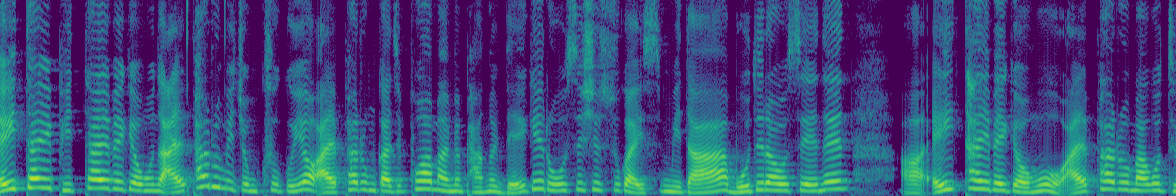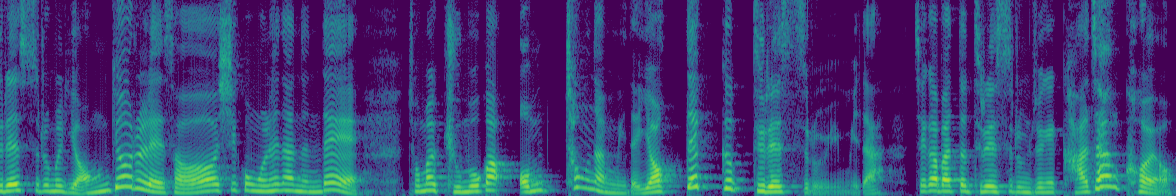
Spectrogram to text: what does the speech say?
A타입, B타입의 경우는 알파룸이 좀 크고요. 알파룸까지 포함하면 방을 4개로 쓰실 수가 있습니다. 모델하우스에는 아, A타입의 경우 알파룸하고 드레스룸을 연결을 해서 시공을 해놨는데 정말 규모가 엄청납니다. 역대급 드레스룸입니다. 제가 봤던 드레스룸 중에 가장 커요.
